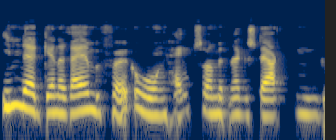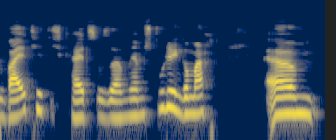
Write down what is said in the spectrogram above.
in der generellen Bevölkerung hängt schon mit einer gestärkten Gewalttätigkeit zusammen. Wir haben Studien gemacht ähm,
